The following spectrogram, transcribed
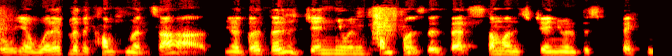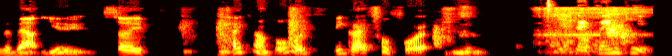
or you know, whatever the compliments are, you know, those, those are genuine compliments. That, that's someone's genuine perspective about you. So take it on board. Be grateful for it. Okay, thank you.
